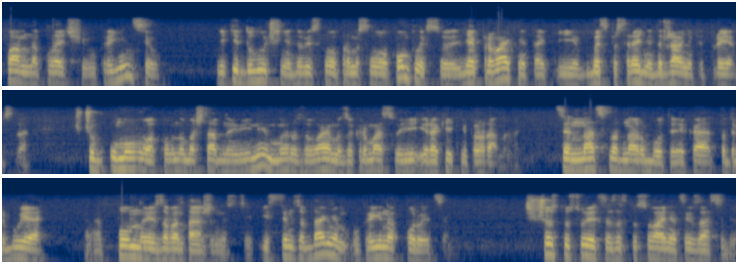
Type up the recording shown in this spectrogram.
впав на плечі українців, які долучені до військово-промислового комплексу, як приватні, так і безпосередньо державні підприємства. Що в умовах повномасштабної війни ми розвиваємо зокрема свої і ракетні програми. Це надскладна робота, яка потребує повної завантаженості, і з цим завданням Україна впорується. Що стосується застосування цих засобів,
